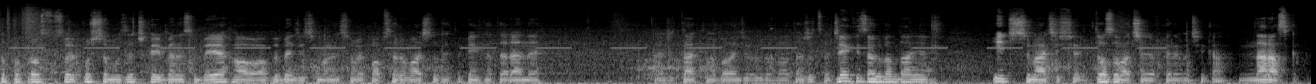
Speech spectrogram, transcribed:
to po prostu sobie puszczę muzyczkę i będę sobie jechał, a wy będziecie mogli sobie poobserwować tutaj te piękne tereny. Także tak to chyba będzie wyglądało. Także co, dzięki za oglądanie i trzymajcie się. Do zobaczenia w kolejnych odcinkach. Na razkę.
